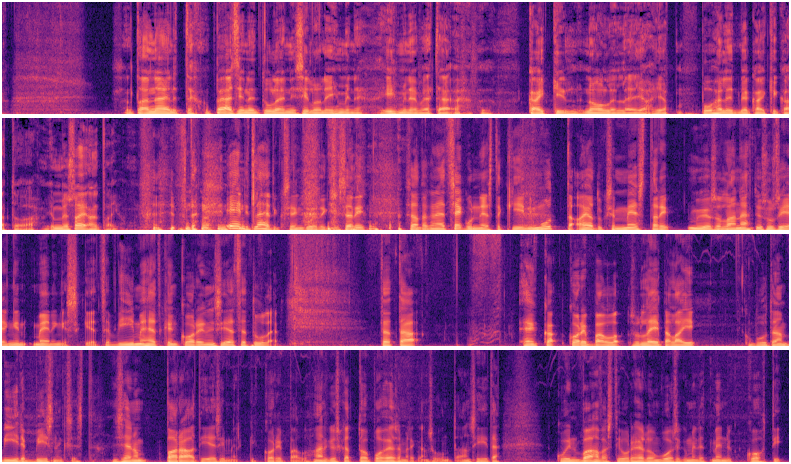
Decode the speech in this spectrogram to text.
sanotaan näin, että kun pääsiäinen tulee, niin silloin ihminen, ihminen vetää kaikki nollelle ja, ja puhelin ja kaikki katoaa. Ja myös ajantaju. Ehdit lähetykseen kuitenkin. Se oli, sanotaanko näitä sekunneista kiinni, mutta ajatuksen mestari myös ollaan nähty Susiengin meiningissäkin, että se viime hetken kori, niin sieltä se tulee. Tätä, Henkka, koripallo, sun leipälaji, kun puhutaan viidebisneksestä, niin sehän on paraati esimerkki koripallo. Ainakin jos katsoo Pohjois-Amerikan suuntaan siitä, kuin vahvasti urheilu on vuosikymmenet mennyt kohti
